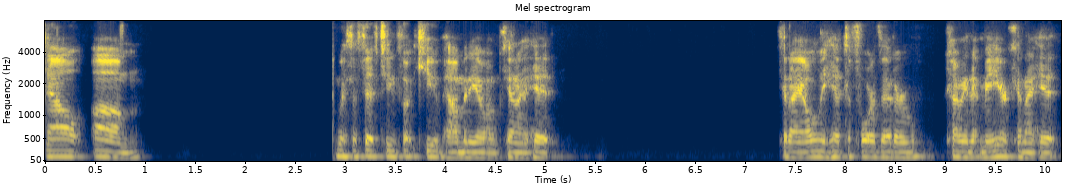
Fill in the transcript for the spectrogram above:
Now, um, with a 15 foot cube, how many of them can I hit? Can I only hit the four that are coming at me, or can I hit?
